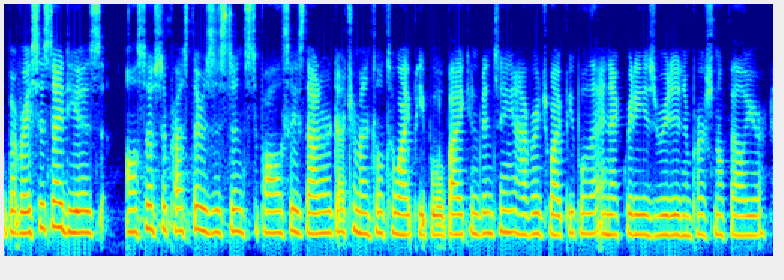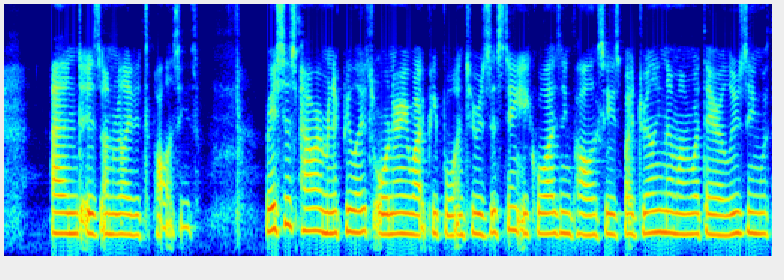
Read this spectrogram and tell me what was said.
But racist ideas also suppress the resistance to policies that are detrimental to white people by convincing average white people that inequity is rooted in personal failure and is unrelated to policies. Racist power manipulates ordinary white people into resisting equalizing policies by drilling them on what they are losing with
